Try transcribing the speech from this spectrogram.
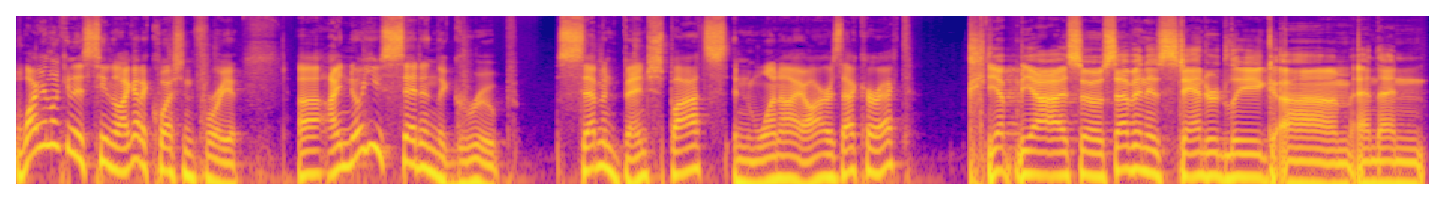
While you're looking at his team, though, I got a question for you. Uh, I know you said in the group seven bench spots and one IR. Is that correct? Yep. Yeah. So seven is standard league, um, and then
